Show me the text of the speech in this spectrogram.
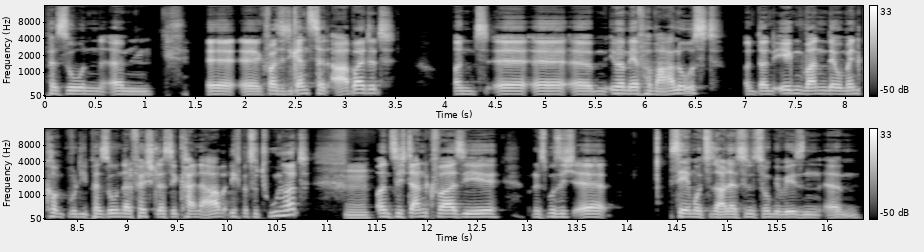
Person ähm, äh, äh, quasi die ganze Zeit arbeitet und äh, äh, ähm, immer mehr verwahrlost und dann irgendwann der Moment kommt, wo die Person dann feststellt, dass sie keine Arbeit, nichts mehr zu tun hat Mhm. und sich dann quasi, und jetzt muss ich äh, sehr emotionale Situation gewesen, ähm,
